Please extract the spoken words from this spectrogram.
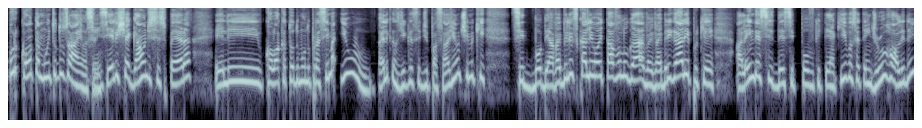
por conta muito do Zion. Assim, Sim. se ele chegar onde se espera, ele coloca todo mundo para cima. E o Pelicans, diga-se de passagem, é um time que, se bobear, vai beliscar ali o oitavo lugar, vai, vai brigar ali, porque além desse, desse povo que tem aqui, você tem Drew Holiday,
